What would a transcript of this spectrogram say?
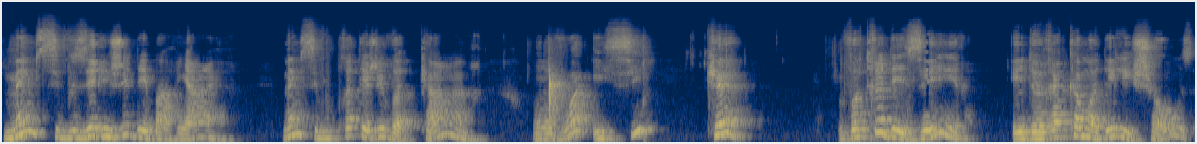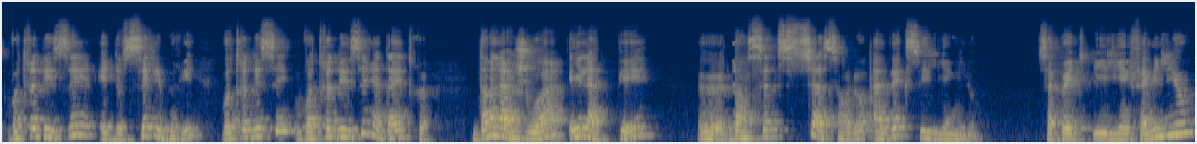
même si vous érigez des barrières, même si vous protégez votre cœur, on voit ici que votre désir est de raccommoder les choses, votre désir est de célébrer, votre désir, votre désir est d'être dans la joie et la paix euh, dans cette situation-là avec ces liens-là. Ça peut être des liens familiaux,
